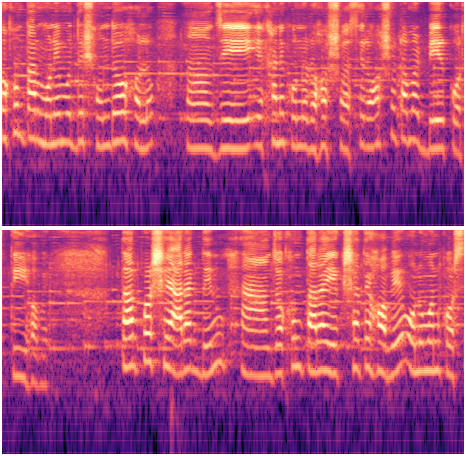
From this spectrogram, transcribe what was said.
তখন তার মনের মধ্যে সন্দেহ হলো যে এখানে কোনো রহস্য আছে, রহস্যটা আমার বের করতেই হবে। তারপর সে আর একদিন যখন তারা একসাথে হবে, অনুমান করছে,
